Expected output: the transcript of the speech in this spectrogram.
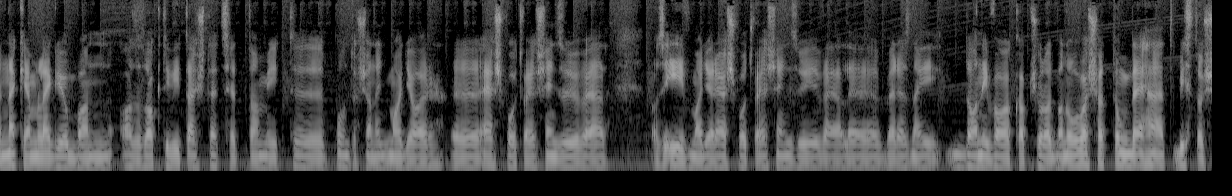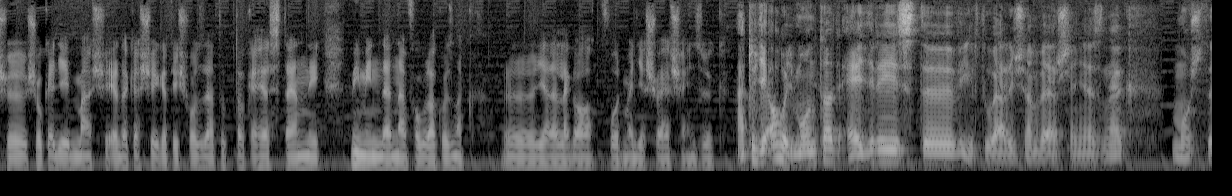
Nekem legjobban az az aktivitás tetszett, amit pontosan egy magyar esport versenyzővel az év magyar esport versenyzőjével, Bereznai Danival kapcsolatban olvashattunk, de hát biztos sok egyéb más érdekességet is hozzá tudtak ehhez tenni. Mi mindennel foglalkoznak jelenleg a Form 1-es versenyzők? Hát ugye, ahogy mondtad, egyrészt virtuálisan versenyeznek, most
